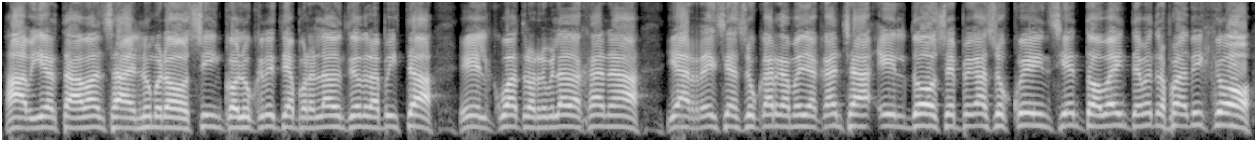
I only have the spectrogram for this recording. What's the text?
Abierta avanza el número 5 Lucretia por el lado interior de la pista. El 4 revelada Hanna. Y arrecia su carga media cancha. El 12 Pegasus Queen. 120 metros para el disco.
